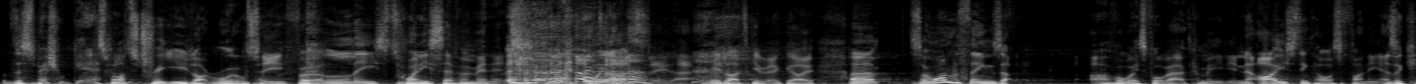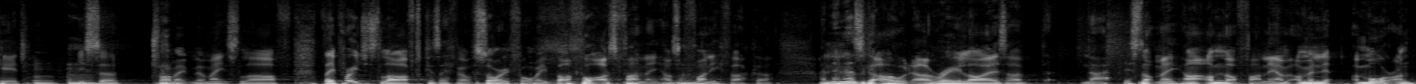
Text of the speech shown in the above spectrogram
With the special guest, we like to treat you like royalty for at least 27 minutes. we like to do that. We'd like to give it a go. Um, so, one of the things that I've always thought about a comedian. Now, I used to think I was funny as a kid. Mm. Used mm. to try and make my mates laugh. They probably just laughed because they felt sorry for me, but I thought I was funny. I was a mm. funny fucker. And then as I got older, I realised, I, no, it's not me. I, I'm not funny. I'm, I'm a moron,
